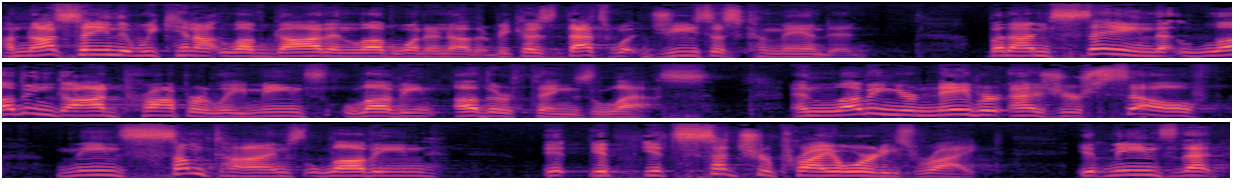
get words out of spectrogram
I'm not saying that we cannot love God and love one another because that's what Jesus commanded. But I'm saying that loving God properly means loving other things less. And loving your neighbor as yourself means sometimes loving, it, it, it sets your priorities right. It means that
